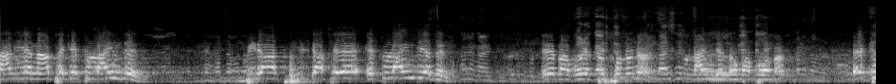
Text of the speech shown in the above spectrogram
দাঁড়িয়ে না থেকে একটু লাইন দেন। বিরাট ফিল্ড আছে, একটু লাইন দিয়ে দেন। এ বাবু শোনো না লাইন দিয়ে দাও বাবু আমার। একটু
